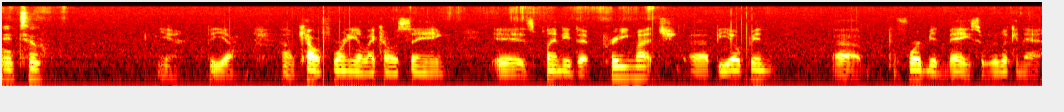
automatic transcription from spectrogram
me too. Yeah, but yeah, um, California, like I was saying, is planning to pretty much uh, be open uh, before mid-May. So we're looking at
